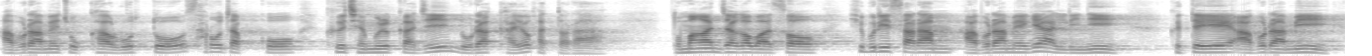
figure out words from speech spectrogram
아브라함의 조카 롯도 사로잡고 그 재물까지 노략하여 갔더라. 도망한 자가 와서 히브리 사람 아브라함에게 알리니 그때에 아브라함이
